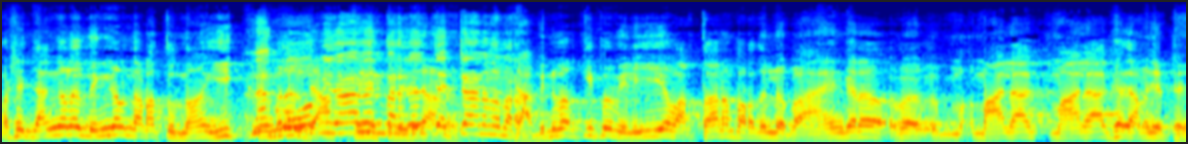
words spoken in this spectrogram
പക്ഷെ ഞങ്ങൾ നിങ്ങൾ നടത്തുന്ന ഈ ക്രിമിനൽ പറ. അബിൻ വർക്ക് ഇപ്പൊ വലിയ വർത്താനം പറഞ്ഞല്ലോ. ഭയങ്കര മാലാഖ ചമഞ്ഞിട്ട്.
